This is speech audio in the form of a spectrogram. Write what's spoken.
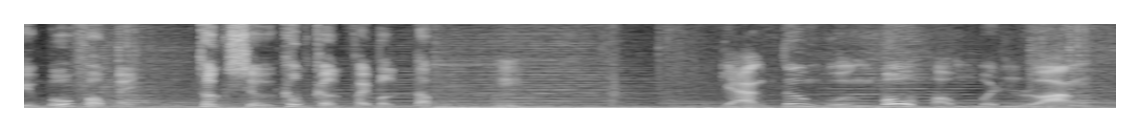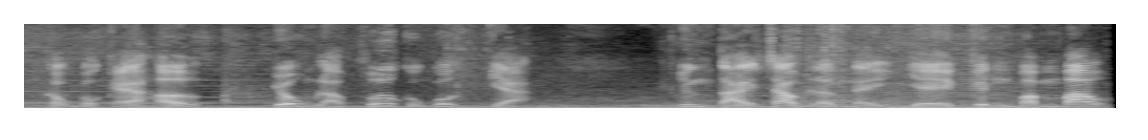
Chuyện bố phòng này thật sự không cần phải bận tâm. Ừ. Dạng tướng quân bố phòng bình loạn Không có kẻ hở vốn là phước của quốc gia. Nhưng tại sao lần này về kinh bẩm báo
